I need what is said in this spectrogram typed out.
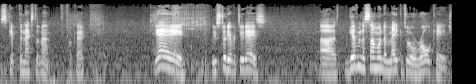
Skip the next event. Okay. Yay! We stood here for two days. Uh, give them to someone to make into a roll cage.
